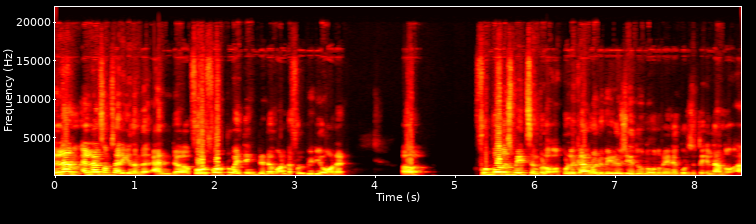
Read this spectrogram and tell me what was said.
എല്ലാം എല്ലാം സംസാരിക്കുന്നുണ്ട്. And four four two I think did a wonderful video on it football is made സിമ്പിളോ പുള്ളിക്കാരൻ ഒരു വീഡിയോ ചെയ്തു എന്ന് തോന്നുന്നു ഇതിനെ കുറിച്ചിട്ട്. ഇല്ലാന്നോ? ആ,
